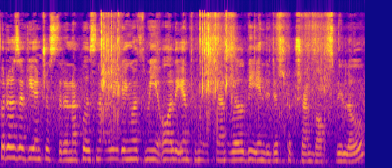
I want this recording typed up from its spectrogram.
For those of you interested in a personal reading with me, all the information will be in the description box below.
